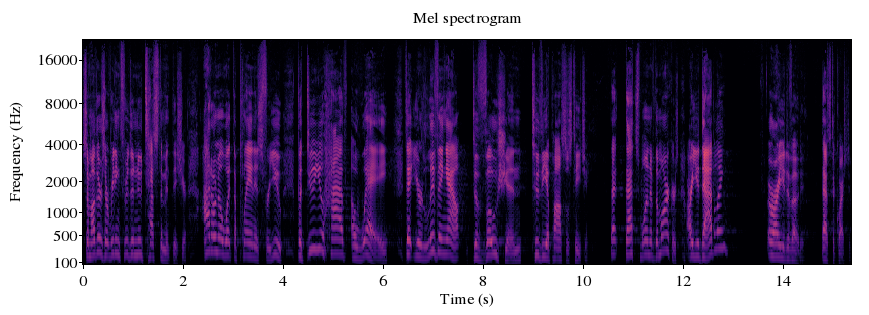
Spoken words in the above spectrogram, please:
Some others are reading through the New Testament this year. I don't know what the plan is for you, but do you have a way that you're living out devotion to the apostles' teaching? That, that's one of the markers. Are you dabbling or are you devoted? That's the question.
